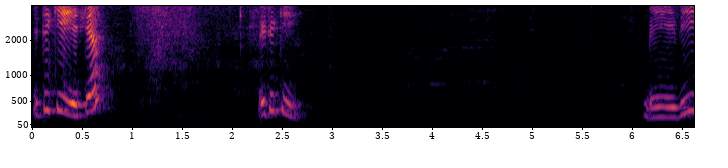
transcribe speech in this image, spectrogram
এটা কি, এটা? এটা কি? বেবি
